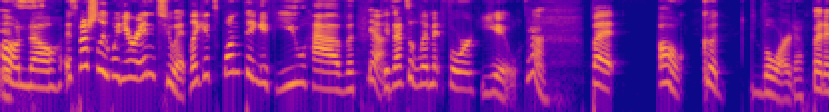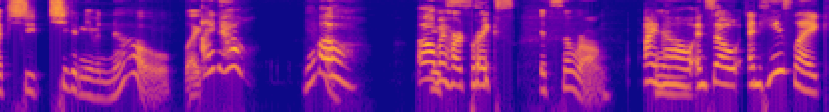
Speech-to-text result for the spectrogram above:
Oh no. Especially when you're into it. Like it's one thing if you have Yeah. if that's a limit for you. Yeah. But oh good lord. But if she she didn't even know, like, I know. yeah, Oh. Oh my heart breaks. it's so wrong. I And- know. And so and he's like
